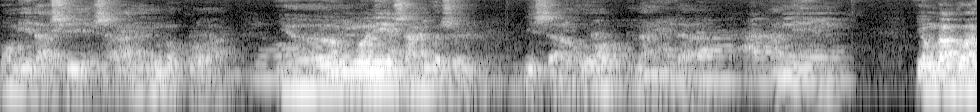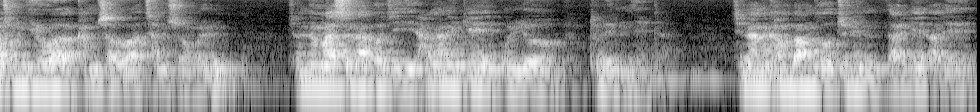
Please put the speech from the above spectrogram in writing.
몸이 다시 사는 것과 영원히 사는 것을 믿사오나이다. 아멘. 영광과 존귀와 감사와 찬송을 전능하신 아버지 하나님께 올려 드립니다. 지난 간밤도 주님 날개 아래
